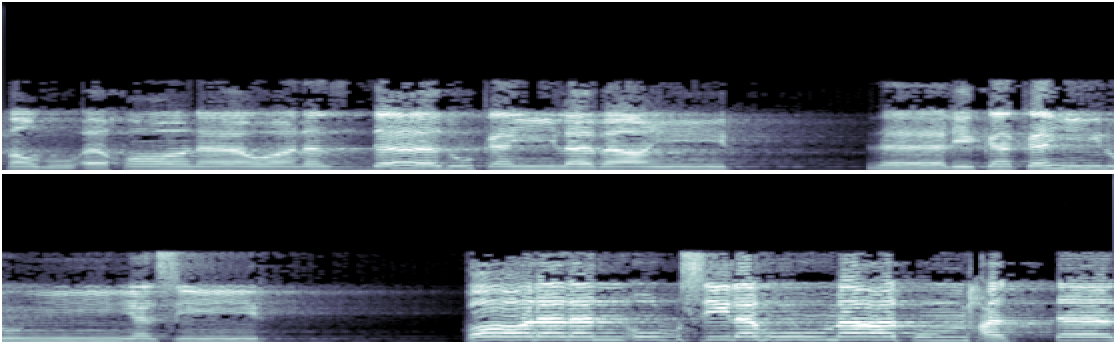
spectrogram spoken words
نحفظ أخانا ونزداد كيل بعير. ذلك كيل يسير. قال لن أرسله معكم حتى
